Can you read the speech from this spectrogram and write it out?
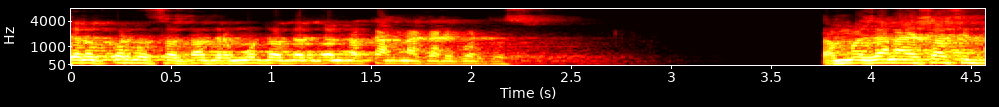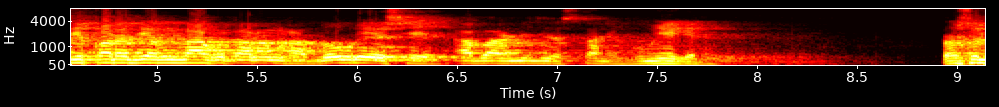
জেরত করতেছে, তাদের মুর্দাদের জন্য কান্নাকাটি করতেছে। আম্মা জানা এসা সিদ্দিক রাজি আল্লাহ তালানহা দৌড়ে এসে আবার নিজের স্থানে ঘুমিয়ে গেলেন। রসুল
